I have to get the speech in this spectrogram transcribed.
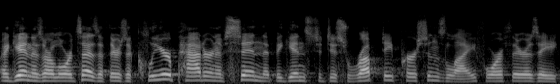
again, as our Lord says, if there's a clear pattern of sin that begins to disrupt a person's life, or if there is a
